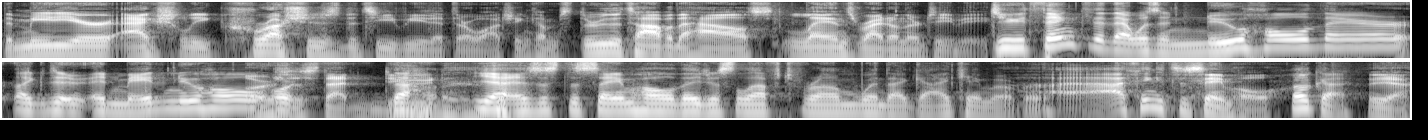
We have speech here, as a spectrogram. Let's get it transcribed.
the meteor actually crushes the TV that they're watching, comes through the top of the house, lands right on their TV. Do you think that that was a new hole there? Like it made a new hole, Or is this that the- dude? yeah, is this the same hole they just left from when that guy came over? I think it's the same hole. Okay. Yeah.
